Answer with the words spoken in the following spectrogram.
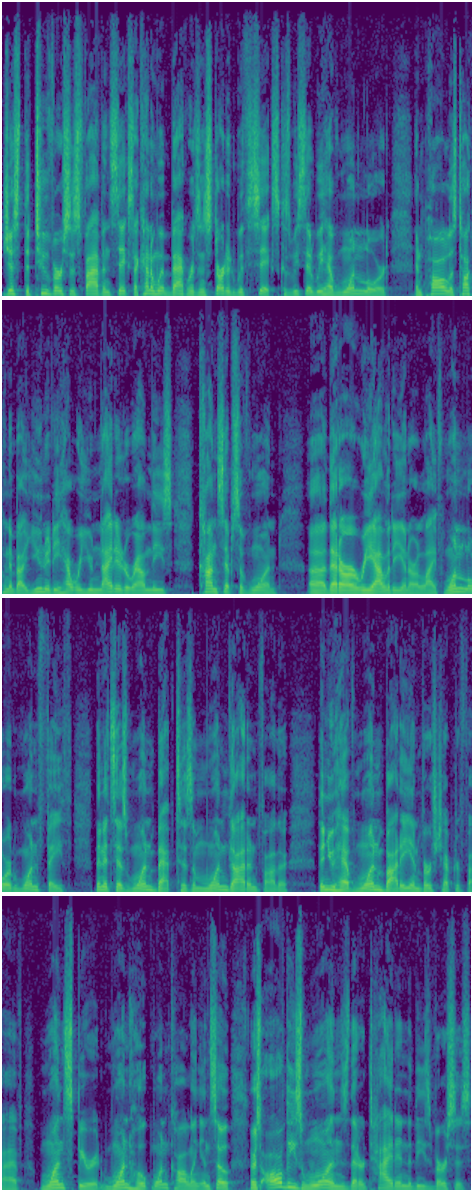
just the two verses five and six. I kind of went backwards and started with six because we said we have one Lord. And Paul is talking about unity, how we're united around these concepts of one uh, that are a reality in our life one Lord, one faith. Then it says one baptism, one God and Father. Then you have one body in verse chapter 5, one spirit, one hope, one calling. And so there's all these ones that are tied into these verses.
